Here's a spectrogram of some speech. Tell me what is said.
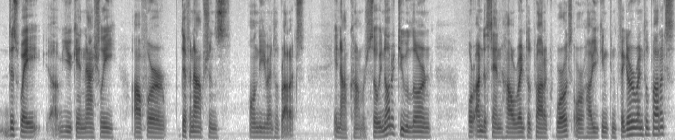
this way um, you can actually offer different options on the rental products in nopCommerce. So in order to learn or understand how rental product works or how you can configure rental products,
